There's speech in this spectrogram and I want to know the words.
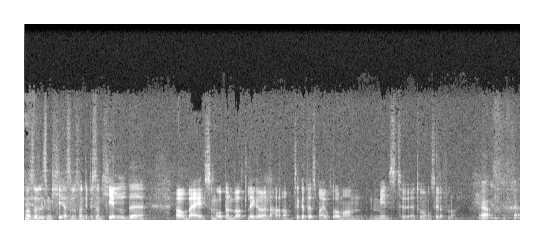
Altså liksom, sånn, sånn type sånn kildearbeid som åpenbart ligger under her. da. Sikkert det som har gjort romanen minst 200 sider for lang. Ja, ja.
